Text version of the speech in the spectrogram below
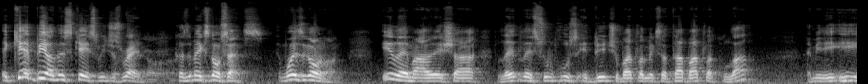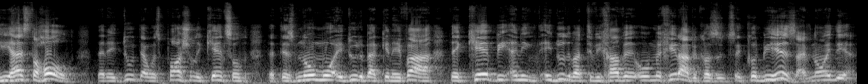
It can't be on this case we just read because it makes no sense. What is going on? Ile ma'alesha let le sumchus edut shubat la mixata bat la kula. I mean, he, he has to hold that a edut that was partially cancelled, that there's no more edut about geneva, there can't be any edut about tivicha or mechira because it could be his. I have no idea.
